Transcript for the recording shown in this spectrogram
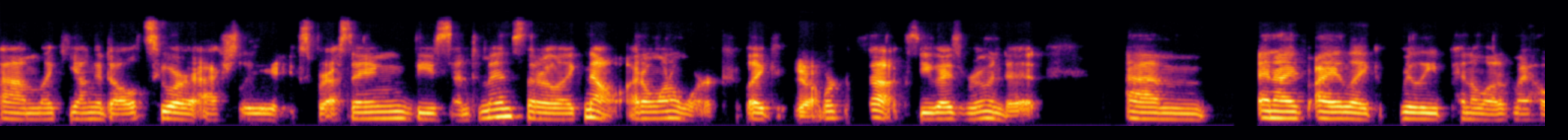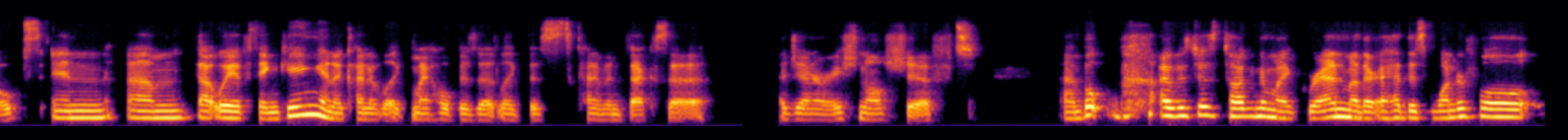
um, like young adults who are actually expressing these sentiments that are like, no, I don't want to work. Like yeah. work sucks. You guys ruined it. Um, and I, I like really pin a lot of my hopes in um, that way of thinking. And it kind of like my hope is that like this kind of infects a, a generational shift. Um, but I was just talking to my grandmother. I had this wonderful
